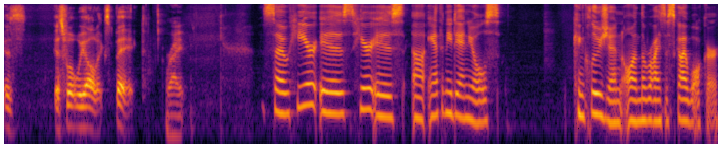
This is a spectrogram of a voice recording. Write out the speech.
It's it's what we all expect. right So here is here is uh, Anthony Daniels' conclusion on the rise of Skywalker.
